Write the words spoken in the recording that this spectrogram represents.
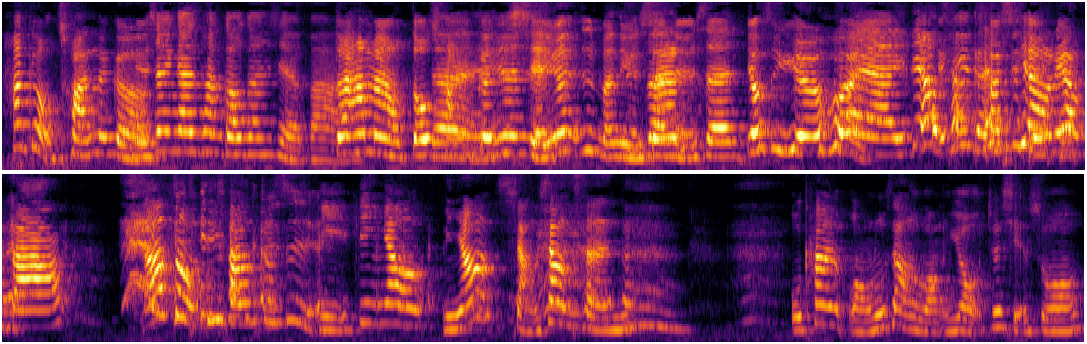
他给我穿那个女生应该穿高跟鞋吧？对，他们有都穿跟鞋，因为日本女生女生又是约会，对啊，一定要穿穿漂亮的。然后这种地方就是你一定要你要想象成，我看网络上的网友就写说，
